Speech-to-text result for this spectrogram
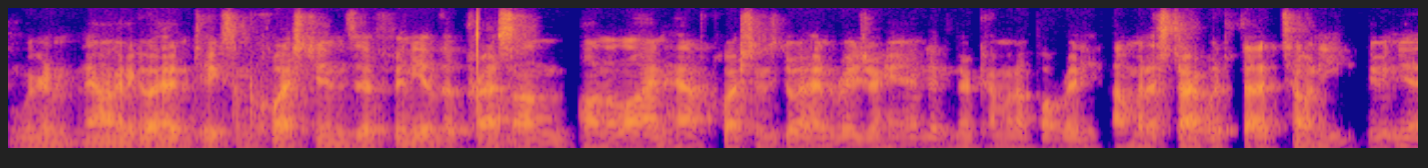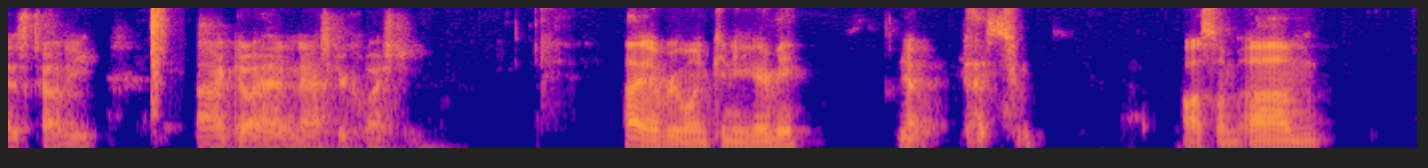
We're gonna, now going to go ahead and take some questions. If any of the press on, on the line have questions, go ahead and raise your hand and they're coming up already. I'm going to start with uh, Tony Nunez. Tony, uh, go ahead and ask your question. Hi, everyone. Can you hear me? Yep. Yes. Awesome. Um,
